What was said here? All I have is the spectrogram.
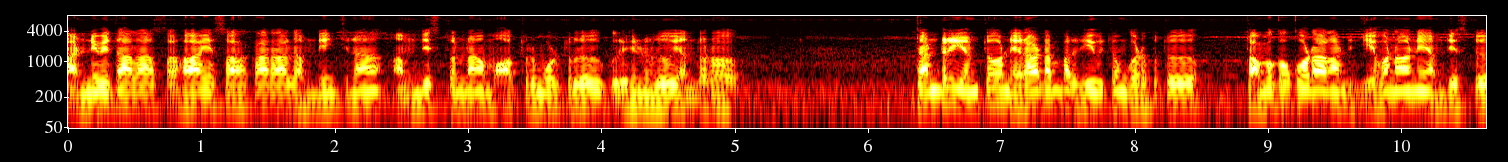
అన్ని విధాల సహాయ సహకారాలు అందించిన అందిస్తున్న మాతృమూర్తులు గృహిణులు ఎందరో. తండ్రి ఎంతో నిరాడంబర జీవితం గడుపుతూ తమకు కూడా అలాంటి జీవనాన్ని అందిస్తూ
